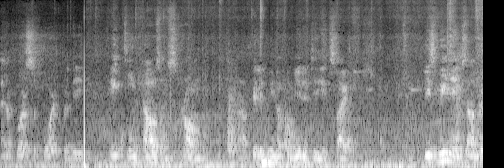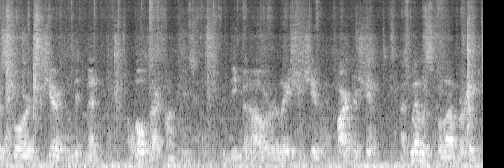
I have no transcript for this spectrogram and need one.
and of course support for the 18,000 strong uh, Filipino community in Cyprus. These meetings underscored the shared commitment of both our countries to deepen our relationship and partnership, as well as collaborate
